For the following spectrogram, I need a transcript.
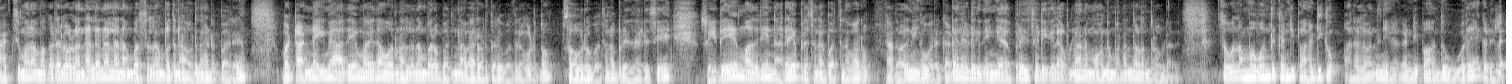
மேக்ஸிமம் நம்ம கடையில் உள்ள நல்ல நல்ல நம்பர்ஸ் எல்லாம் பார்த்தீங்கன்னா அவர் தான் எடுப்பார். பட் அன்னைக்குமே அதே மாதிரி தான் ஒரு நல்ல நம்பரை பார்த்தீங்கன்னா வேறு ஒருத்தர் பார்த்தீங்கன்னா கொடுத்தோம். ஸோ அவர் பார்த்தீங்கன்னா ப்ரைஸ் அடிச்சு. ஸோ இதே மாதிரி நிறைய பிரச்சனை பிரச்சனை வரும். அதாவது நீங்கள் ஒரு கடையில் எடுக்கிறீங்க ப்ரைஸ் அடிக்கல அப்படின்னா நம்ம வந்து மனம் தளர்ந்துடக்கூடாது. ஸோ நம்ம வந்து கண்டிப்பாக அடிக்கும். அதில் வந்து நீங்கள் கண்டிப்பாக வந்து ஒரே கடையில்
